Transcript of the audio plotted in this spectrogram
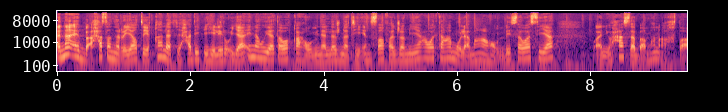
النائب حسن الرياضي قال في حديثه لرؤيا إنه يتوقع من اللجنة إنصاف الجميع والتعامل معهم بسواسية وأن يحاسب من أخطأ.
